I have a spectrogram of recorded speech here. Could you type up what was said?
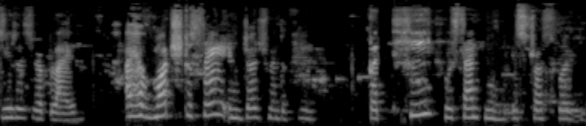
Jesus replied. I have much to say in judgment of you, but he who sent me is trustworthy,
